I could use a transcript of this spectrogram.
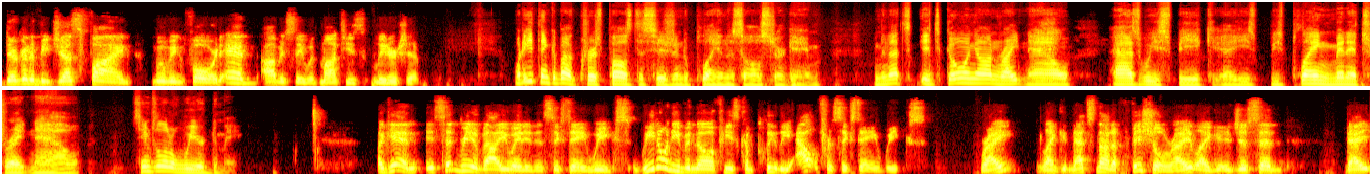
they're going to be just fine moving forward. And obviously with Monty's leadership. What do you think about Chris Paul's decision to play in this All Star game? I mean, that's it's going on right now as we speak. Uh, he's he's playing minutes right now. Seems a little weird to me. again, it said reevaluated in six to eight weeks. We don't even know if he's completely out for six to eight weeks, right? Like that's not official, right? Like it just said that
